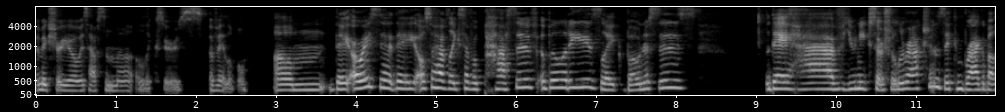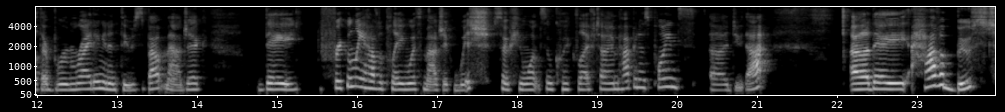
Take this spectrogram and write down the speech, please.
and make sure you always have some uh, elixirs available. Um, they always they also have like several passive abilities, like bonuses they have unique social interactions. They can brag about their broom riding and enthuse about magic. They frequently have the playing with magic wish. So if you want some quick lifetime happiness points, uh, do that. Uh, they have a boost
